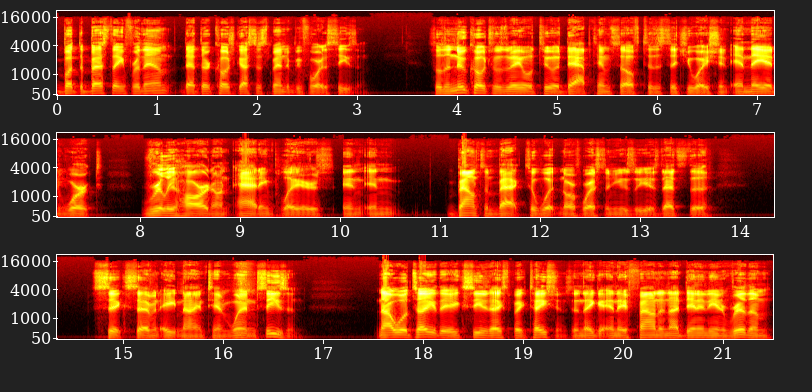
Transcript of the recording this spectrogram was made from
but the best thing for them that their coach got suspended before the season. So the new coach was able to adapt himself to the situation, and they had worked really hard on adding players and and bouncing back to what Northwestern usually is. That's the six, seven, eight, nine, ten win season. Now I will tell you they exceeded expectations, and they and they found an identity and rhythm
